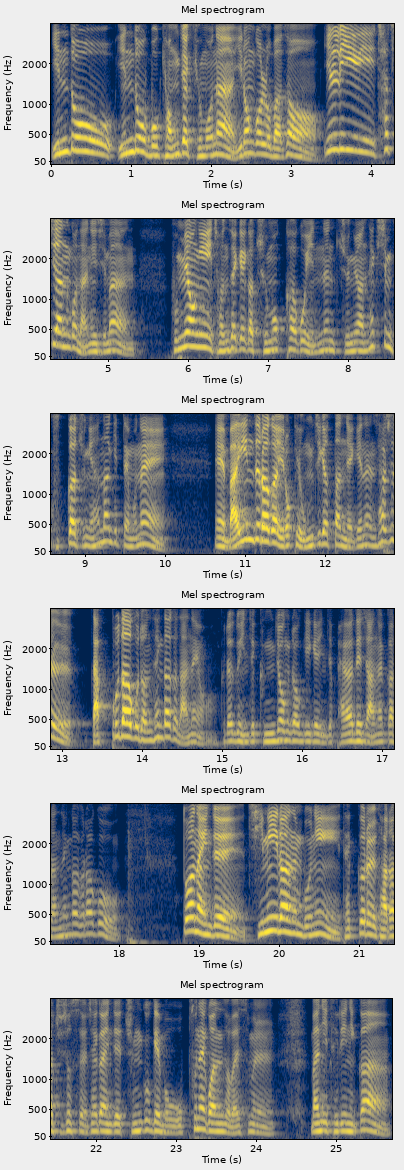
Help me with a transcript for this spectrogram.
인도 인도 뭐 경제 규모나 이런 걸로 봐서 1, 2위 차지하는 건 아니지만 분명히 전 세계가 주목하고 있는 중요한 핵심 국가 중에 하나이기 때문에 예, 마인드라가 이렇게 움직였다는 얘기는 사실 나쁘다고 전 생각은 안 해요. 그래도 이제 긍정적이게 이제 봐야 되지 않을까라는 생각을 하고 또 하나 이제 지미라는 분이 댓글을 달아주셨어요. 제가 이제 중국의 뭐 오픈에 관해서 말씀을 많이 드리니까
